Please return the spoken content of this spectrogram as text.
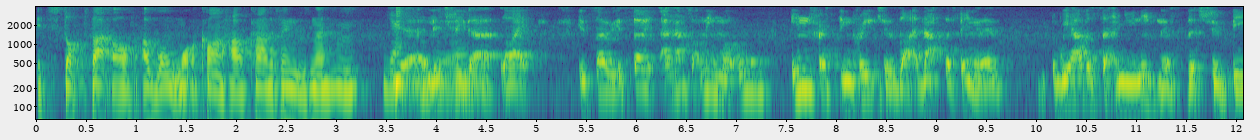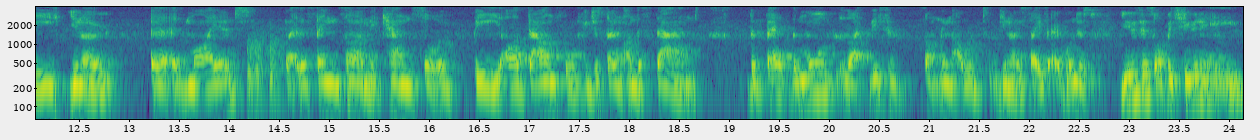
it stops that oh, I want what I can't have kind of thing, doesn't it? yeah, completely. literally that. Like, it's so, it's so, and that's what I mean. We're all interesting creatures. Like, that's the thing. There's, we have a certain uniqueness that should be, you know, uh, admired, but at the same time, it can sort of be our downfall if you just don't understand. The bet, the more like this is something I would, you know, say to everyone: just use this opportunity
